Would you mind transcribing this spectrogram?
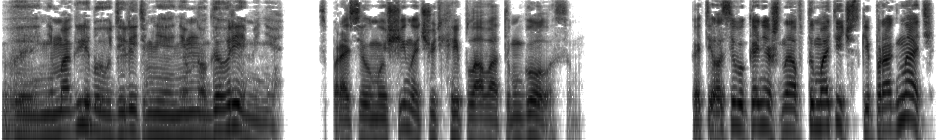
«Вы не могли бы уделить мне немного времени?» спросил мужчина чуть хрипловатым голосом. Хотелось его, конечно, автоматически прогнать,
